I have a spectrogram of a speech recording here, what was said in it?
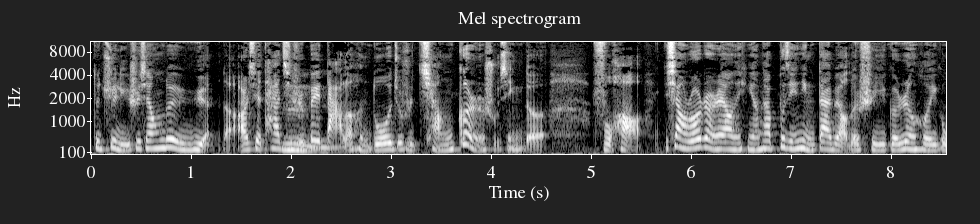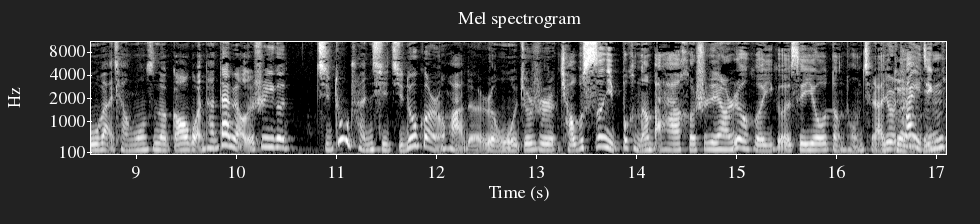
的距离是相对远的，而且他其实被打了很多就是强个人属性的符号，像 Roger 这样的形象，他不仅仅代表的是一个任何一个五百强公司的高管，他代表的是一个极度传奇、极度个人化的人物，就是乔布斯，你不可能把他和世界上任何一个 CEO 等同起来，就是他已经。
